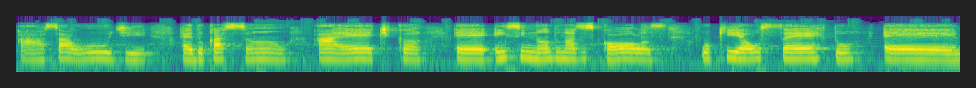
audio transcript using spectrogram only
a saúde, a educação, a ética, é, ensinando nas escolas o que é o certo, é,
